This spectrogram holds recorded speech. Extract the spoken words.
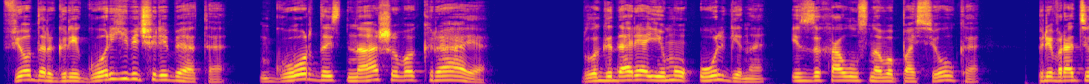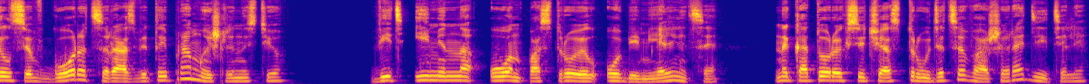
Федор Григорьевич, ребята, гордость нашего края. Благодаря ему Ольгина из захолустного поселка превратился в город с развитой промышленностью. Ведь именно он построил обе мельницы, на которых сейчас трудятся ваши родители.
